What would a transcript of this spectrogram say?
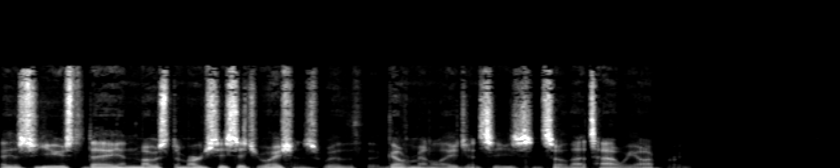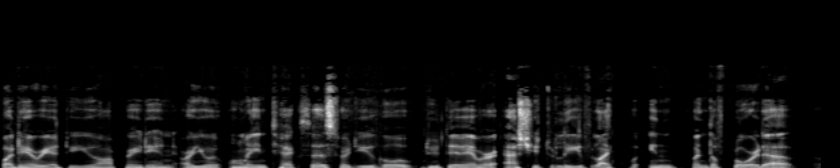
is used today in most emergency situations with governmental agencies, and so that's how we operate. What area do you operate in? Are you only in Texas, or do you go? Do they ever ask you to leave, like in when the Florida uh,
